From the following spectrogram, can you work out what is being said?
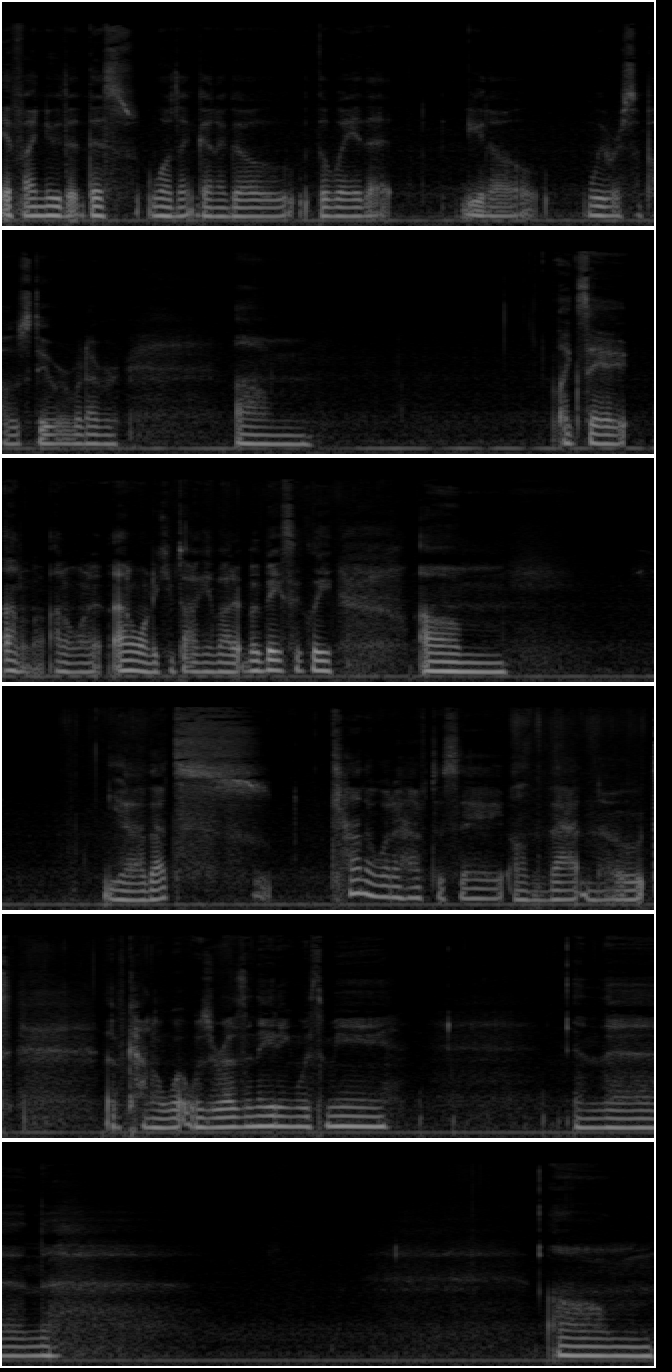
if I knew that this wasn't going to go the way that you know we were supposed to or whatever um like say I don't know I don't want to I don't want to keep talking about it but basically um yeah that's kind of what I have to say on that note of kind of what was resonating with me and then um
